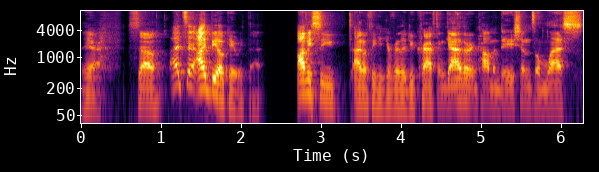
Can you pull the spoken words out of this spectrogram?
Yeah. So I'd say I'd be okay with that. Obviously, I don't think you can really do craft and gathering commendations unless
